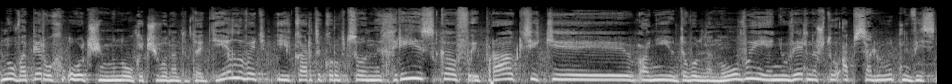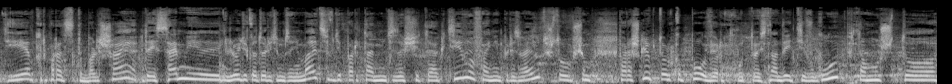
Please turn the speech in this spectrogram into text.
Ну, во-первых, очень много чего надо доделывать. И карты коррупционных рисков, и практики, они довольно новые. Я не уверена, что абсолютно везде. Корпорация-то большая. Да и сами люди, которые этим занимаются в Департаменте защиты активов, они признают, что, в общем, прошли только поверху, то есть надо идти вглубь, потому что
